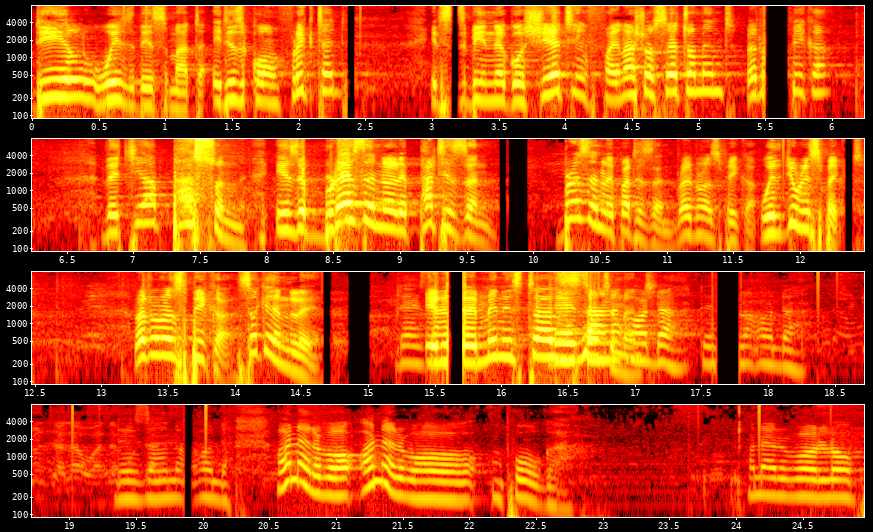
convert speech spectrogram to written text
deal with this matter. It is conflicted. It's been negotiating financial settlement, Honourable Speaker. The chairperson is a brazenly partisan, brazenly partisan, right Honourable Speaker, with due respect. Right Honourable Speaker. Secondly, There's in the minister's There's an statement, order. There's an order. There's an order. Honorable, Honorable Mpuga, Honorable Lop,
